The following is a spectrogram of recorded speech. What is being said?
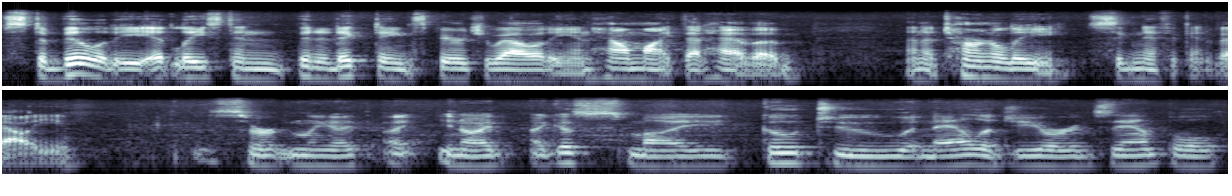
stability, at least in Benedictine spirituality, and how might that have a an eternally significant value? Certainly, I, I you know, I, I guess my go-to analogy or example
